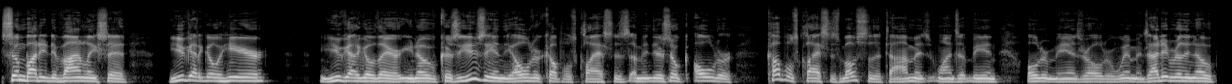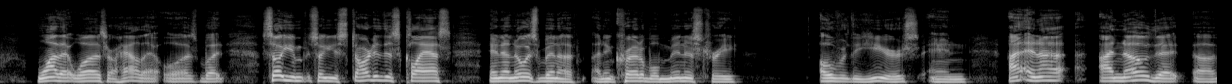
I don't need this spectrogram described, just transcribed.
Somebody divinely said, "You got to go here, you got to go there." You know, because usually in the older couples classes, I mean, there's no older couples classes most of the time. It winds up being older men's or older women's. I didn't really know why that was or how that was. But so you so you started this class, and I know it's been a an incredible ministry over the years, and I and I I know that uh,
